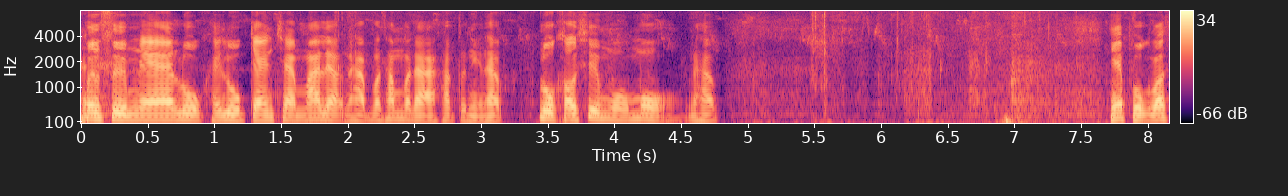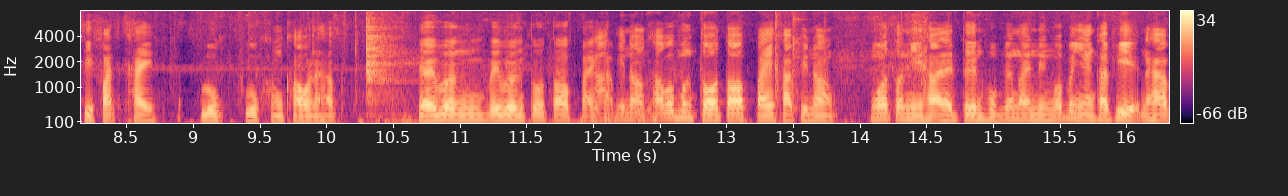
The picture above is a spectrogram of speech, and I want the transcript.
เพิ่นซื้อแม่ลูกให้ลูกแกงแชมป์มาแล้วนะครับมาธรรมดาครับตัวนี้นะครับ ลูกเขาชื่อโมโมนะครับเนี่ยผูกแล้วสีฟัดไข่ลูกลูกของเขานะครับ เดี๋ยวไปเบิ่งไปเบิ่งตัวต่อไปครับพี่น้องครับว่าเบิ่งตัวต่อไปครับพี่น้องงัวตัวนี้ครับแต่ตื่นผมยังหน่อยหนึ่งว่าเป็นหยังครับพี่นะครับ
